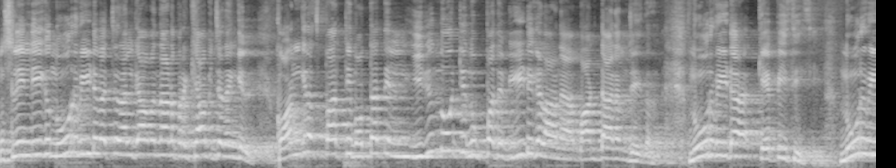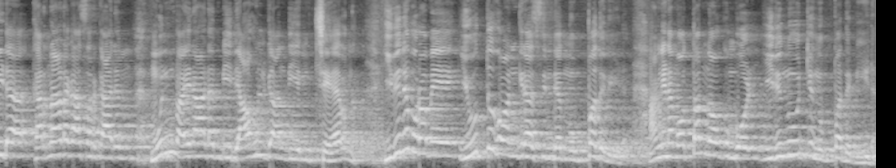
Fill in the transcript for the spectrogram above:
മുസ്ലിം ലീഗ് നൂറ് വീട് വെച്ച് നൽകാമെന്നാണ് പ്രഖ്യാപിച്ചതെങ്കിൽ കോൺഗ്രസ് പാർട്ടി മൊത്തത്തിൽ ഇരുന്നൂറ്റി മുപ്പത് വീടുകളാണ് വാഗ്ദാനം ചെയ്തത്. നൂറ് വീട് കെ പി സി സി. നൂറ് വീട് കർണാടക സർക്കാരും മുൻ വയനാട് എം പി രാഹുൽ ഗാന്ധിയും ചേർന്ന്. ഇതിനു പുറമെ യൂത്ത് കോൺഗ്രസിന്റെ മുപ്പത് വീട്. അങ്ങനെ മൊത്തം നോക്കുമ്പോൾ ഇരുന്നൂറ്റി മുപ്പത് വീട്.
